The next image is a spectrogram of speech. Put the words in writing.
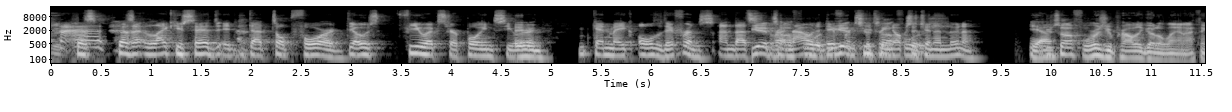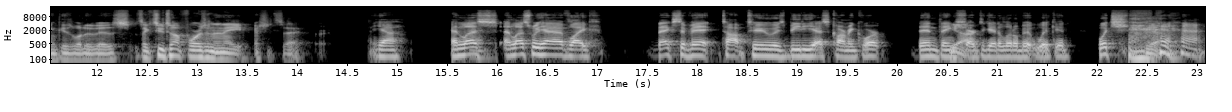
Because, like you said, it, that top four, those few extra points you earn can make all the difference, and that's right now four- the difference between oxygen fours. and Luna. yeah. Two top fours, you probably go to LAN. I think is what it is. It's like two top fours and an eight, I should say. Yeah. Unless unless we have like next event top two is BDS Karmine Corp, then things Yeah. start to get a little bit wicked, which Yeah.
